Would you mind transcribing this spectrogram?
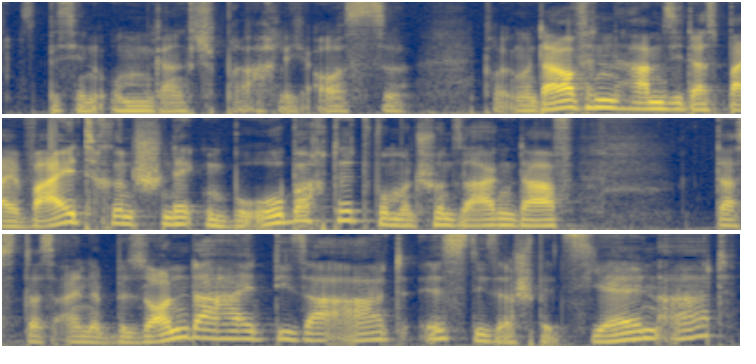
Das ist ein bisschen umgangssprachlich auszudrücken. Und daraufhin haben sie das bei weiteren Schnecken beobachtet, wo man schon sagen darf, dass das eine Besonderheit dieser Art ist, dieser speziellen Art,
